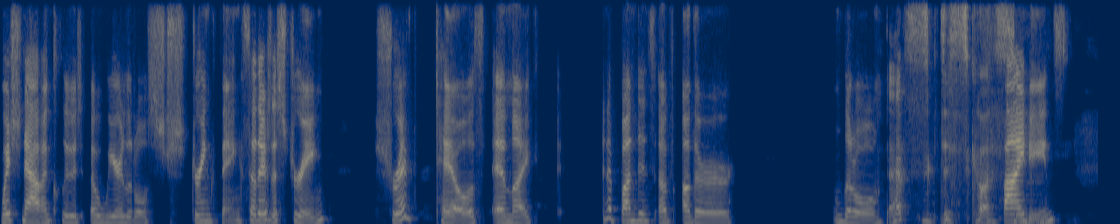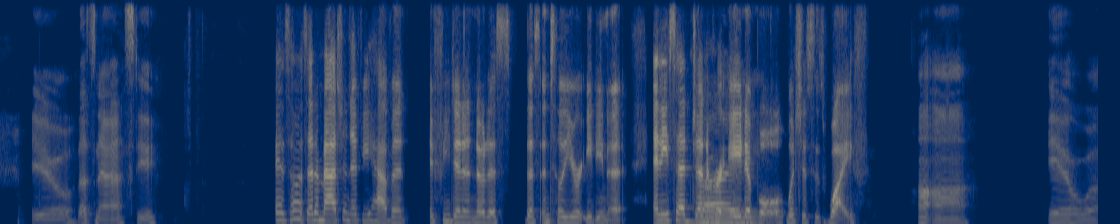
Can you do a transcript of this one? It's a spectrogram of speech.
which now includes a weird little string thing. So there's a string, shrimp tails, and like an abundance of other little That's disgusting. findings. Ew, that's nasty. And so I said, imagine if you haven't, if you didn't notice this until you were eating it. And he said Jennifer ate a bowl, which is his wife. Uh-uh. Ew.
